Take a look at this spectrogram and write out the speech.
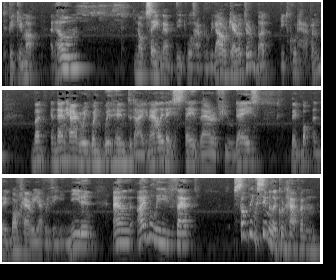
to pick him up at home. Not saying that it will happen with our character, but it could happen. But and then Hagrid went with him to Diagon Alley. They stayed there a few days. They bought they bought Harry everything he needed and I believe that something similar could happen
